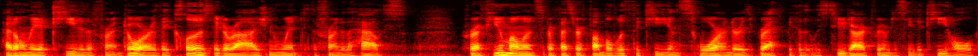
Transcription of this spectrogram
had only a key to the front door, they closed the garage and went to the front of the house. For a few moments, the professor fumbled with the key and swore under his breath because it was too dark for him to see the keyhole.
